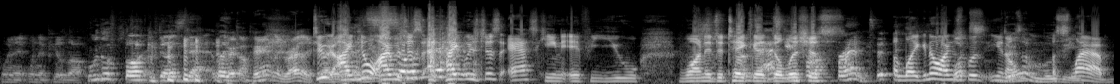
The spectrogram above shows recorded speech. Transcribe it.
when it when it peels off. Who the fuck does that? Like, apparently Riley. Dude, tried I know. I was So just, bad. I was just asking if you wanted to just- I take was a asking for a delicious, friend. like, no, I just What's- was, you know, a a, slab.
